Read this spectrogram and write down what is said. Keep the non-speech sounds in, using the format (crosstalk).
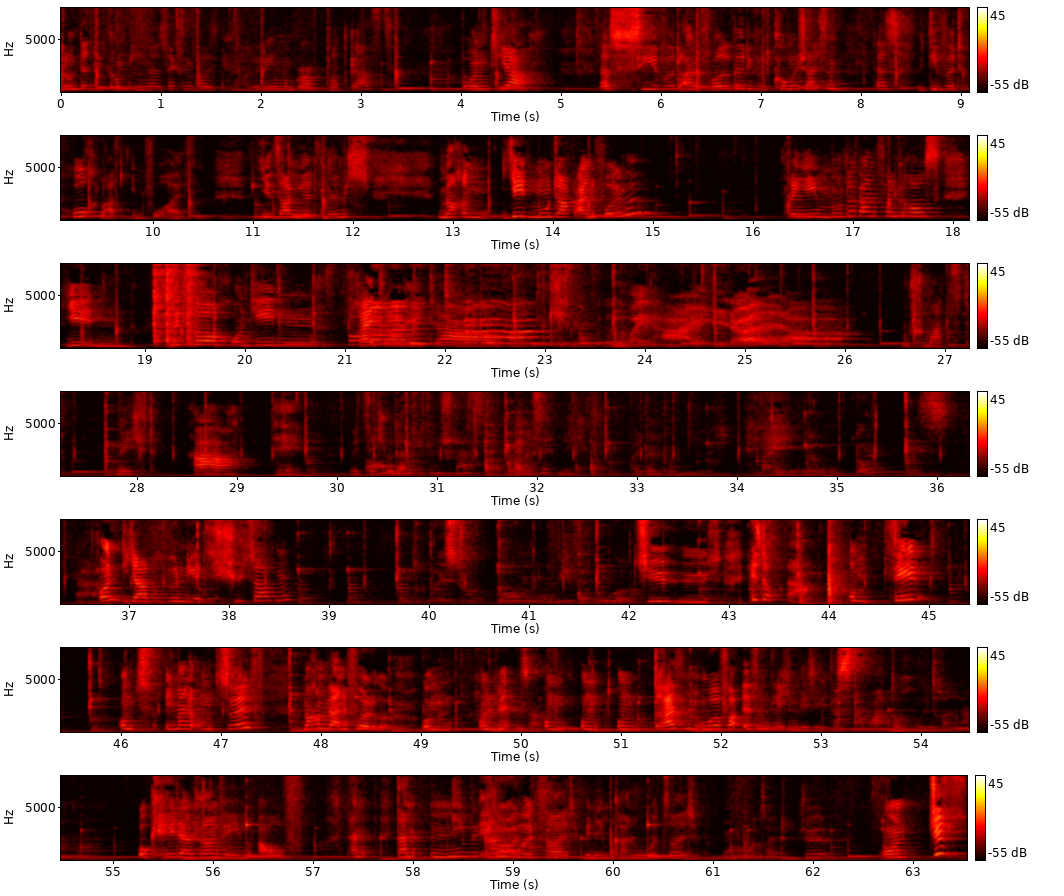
Hallo und herzlich willkommen zu der 36. Lehman Graph Podcast. Und ja, das hier wird eine Folge, die wird komisch heißen. Das, die wird Hochladinfo heißen. Wir sagen jetzt nämlich, wir machen jeden Montag eine Folge. Bringen jeden Montag eine Folge raus. Jeden Mittwoch und jeden Freitag. Ich bin auch wieder dabei. Du schmatzt nicht. Haha. (laughs) Witzig, Warum oder? wollte ich denn schmatzen? Weiß ich nicht. Weil du dumm bist. Weil du dumm bist. Ja. Und ja, wir würden jetzt Tschüss sagen. Bist du dumm? Um wie viel Uhr? Tschüss. Ist doch ah, um 10, um, ich meine um 12 machen wir eine Folge. Um, um, um, um, um 13 Uhr veröffentlichen wir sie. Das dauert doch ultra lange. Okay, dann hören wir eben auf. Uhrzeit. Wir nehmen keine Uhrzeit. Ohne Uhrzeit. Tschüss. Und tschüss.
